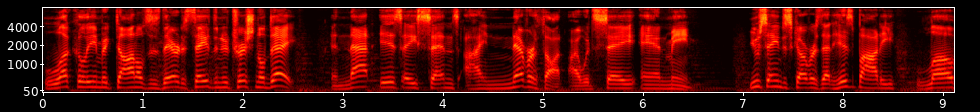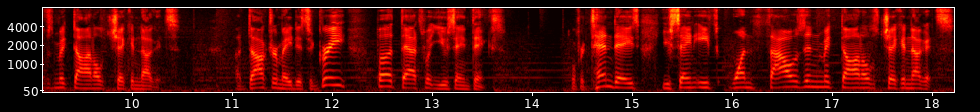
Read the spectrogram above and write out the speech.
Luckily, McDonald's is there to save the nutritional day. And that is a sentence I never thought I would say and mean. Usain discovers that his body loves McDonald's chicken nuggets. A doctor may disagree, but that's what Usain thinks. Over 10 days, Usain eats 1,000 McDonald's chicken nuggets.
